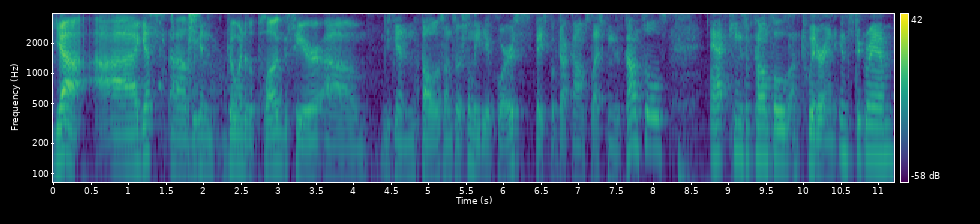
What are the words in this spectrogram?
yeah, I guess uh, we can go into the plugs here. Um, you can follow us on social media, of course, facebook.com slash kings of consoles, at kings of consoles on Twitter and Instagram.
